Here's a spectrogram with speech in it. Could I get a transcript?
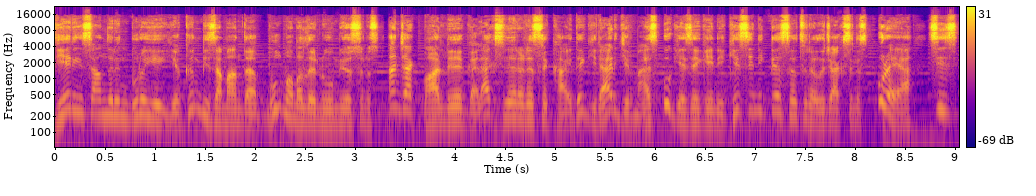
diğer insanların burayı yakın bir zamanda bulmamalarını umuyorsunuz. Ancak varlığı galaksiler arası kayda girer girmez bu gezegeni kesinlikle satın alacaksınız. Buraya siz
